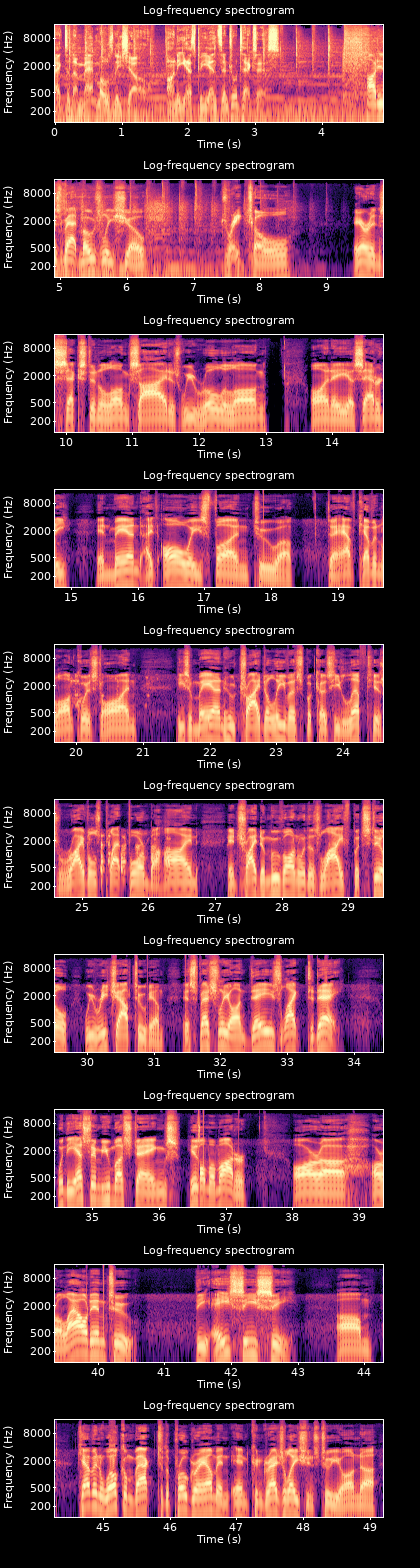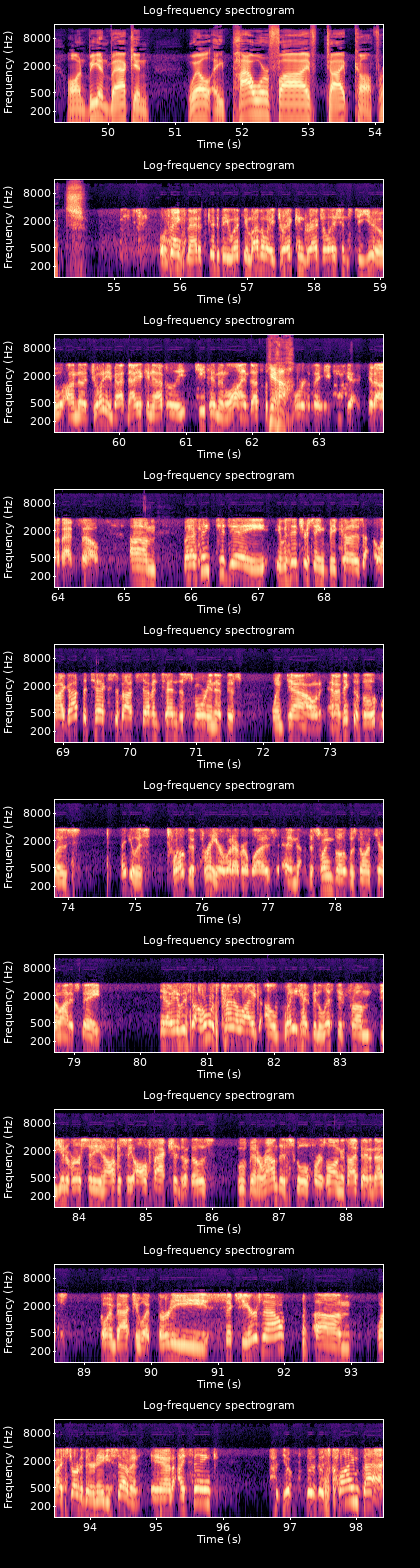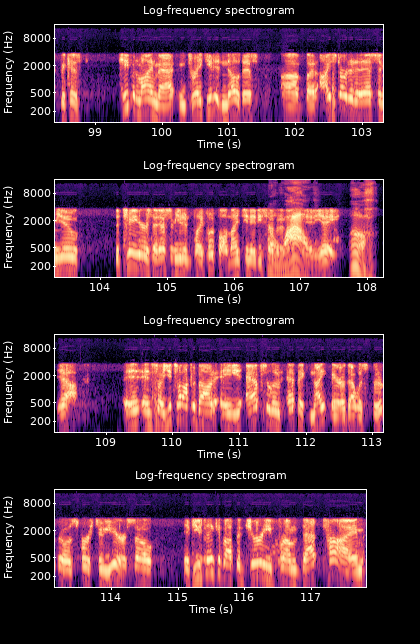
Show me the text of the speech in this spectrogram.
back to the Matt Mosley Show on ESPN Central Texas. On it is Matt Mosley Show. Drake Toll, Aaron Sexton alongside as we roll along on a, a Saturday. And man, it's always fun to uh, to have Kevin Lonnquist on. He's a man who tried to leave us because he left his rival's platform behind and tried to move on with his life, but still, we reach out to him, especially on days like today when the SMU Mustangs, his alma mater, are uh, are allowed into the ACC. Um, Kevin, welcome back to the program, and, and congratulations to you on uh, on being back in well a Power Five type conference. Well, thanks, Matt. It's good to be with you. And by the way, Drake, congratulations to you on uh, joining Matt. Now you can absolutely keep him in line. That's the yeah. most important thing you can get, get out of that. So, um, but I think today it was interesting because when I got the text about 7:10 this morning that this went down, and I think the vote was, I think it was 12 to three or whatever it was, and the swing vote was North Carolina State you know, it was almost kind of like a weight had been lifted from the university and obviously all factions of those who've been around this school for as long as I've been, and that's going back to what 36 years now. Um, when I started there in '87, and I think you know, this climb back because keep in mind, Matt and Drake, you didn't know this, uh, but I started at SMU the two years that SMU didn't play football, 1987 oh, wow. and 1988. Oh, yeah. And, so you talk about a absolute epic nightmare that was th- those first two years. So if you think about the journey from that time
